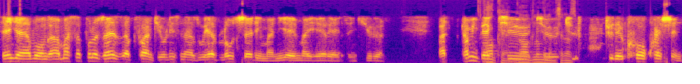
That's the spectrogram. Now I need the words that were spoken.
Thank you, Abonga. I must apologize up front to your listeners. We have load shedding man here in my area in Centurion. But coming back okay. to, no, to, to, to, the core question,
